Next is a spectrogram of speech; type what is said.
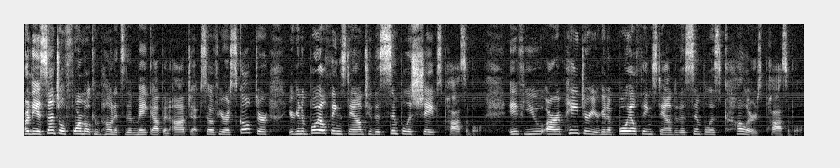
or the essential formal components that make up an object. So if you're a sculptor, you're going to boil things down to the simplest shapes possible. If you are a painter, you're going to boil things down to the simplest colors possible.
